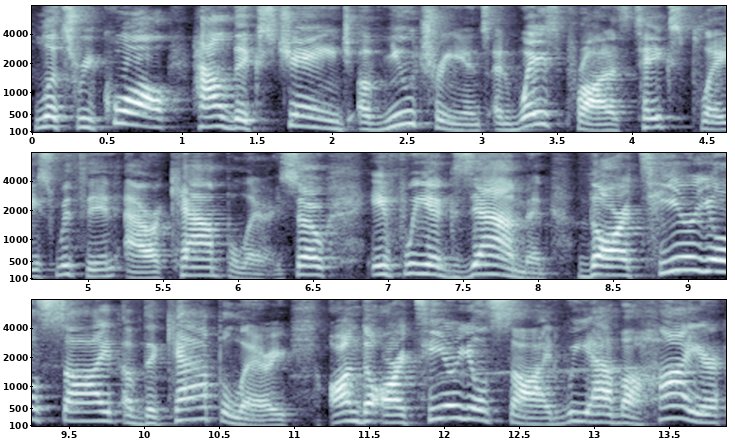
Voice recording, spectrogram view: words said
let's recall how the exchange of nutrients and waste products takes place within our capillary. So if we examine the arterial side of the capillary, on the arterial side we have a higher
